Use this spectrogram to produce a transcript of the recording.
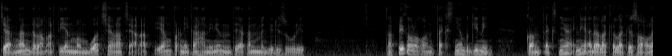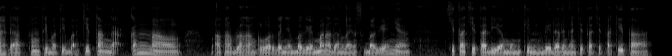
Jangan dalam artian membuat syarat-syarat yang pernikahan ini nanti akan menjadi sulit. Tapi kalau konteksnya begini, konteksnya ini ada laki-laki soleh datang tiba-tiba kita nggak kenal latar belakang keluarganya bagaimana dan lain sebagainya cita-cita dia mungkin beda dengan cita-cita kita,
